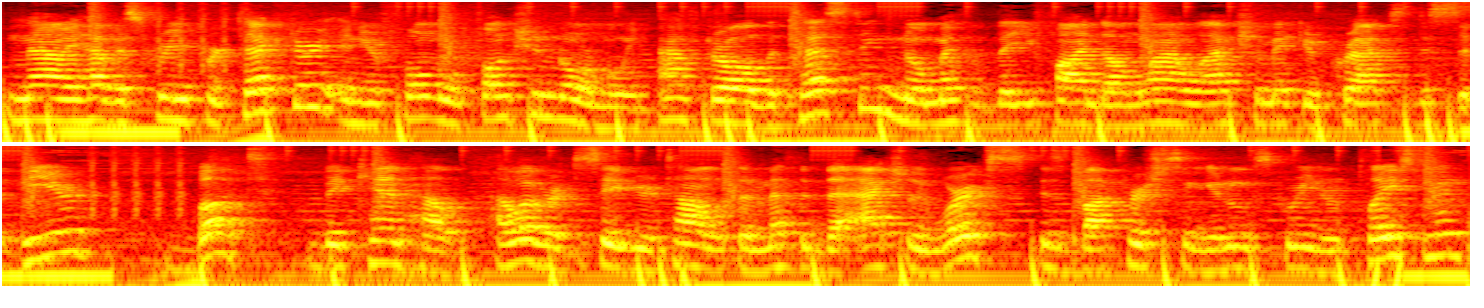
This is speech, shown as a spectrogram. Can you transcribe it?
Now you have a screen protector and your phone will function normally. After all the testing, no method that you find online will actually make your cracks disappear, but they can help. However, to save your time with a method that actually works is by purchasing a new screen replacement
